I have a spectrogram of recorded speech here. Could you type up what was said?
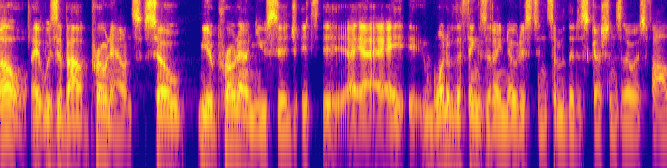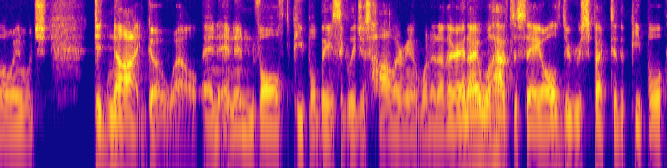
oh, it was about pronouns. So you know, pronoun usage. It's it, I, I, one of the things that I noticed in some of the discussions that I was following, which did not go well and, and involved people basically just hollering at one another. And I will have to say, all due respect to the people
